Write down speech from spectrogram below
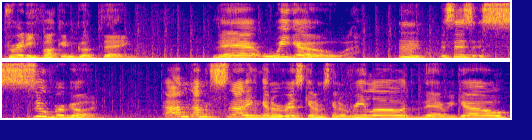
pretty fucking good thing. There we go. Mm, this is super good. I'm, I'm just not even gonna risk it, I'm just gonna reload. There we go.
